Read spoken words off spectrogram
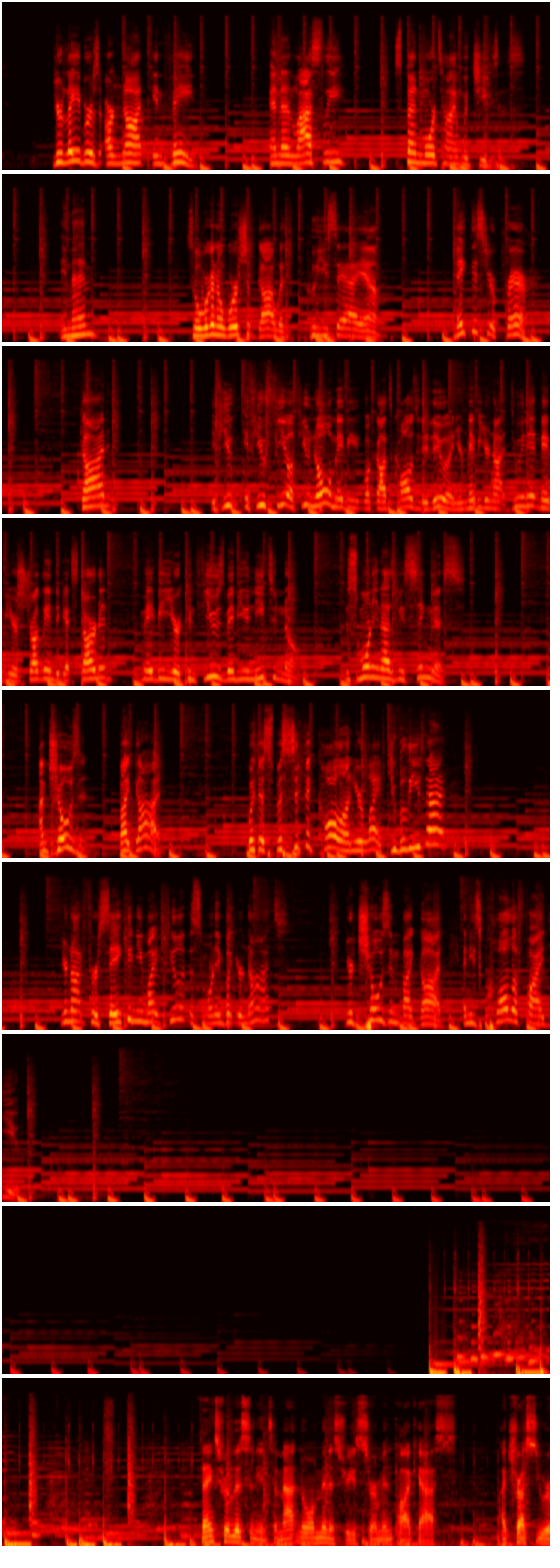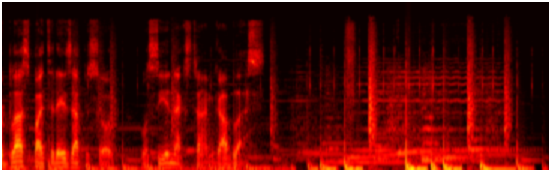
Your labors are not in vain. And then lastly, spend more time with Jesus. Amen. So we're going to worship God with who you say I am. Make this your prayer. God, if you if you feel if you know maybe what God's calls you to do and you're maybe you're not doing it, maybe you're struggling to get started, maybe you're confused, maybe you need to know. This morning as we sing this, I'm chosen by God with a specific call on your life. Do you believe that? You're not forsaken. You might feel it this morning, but you're not. You're chosen by God, and He's qualified you. Thanks for listening to Matt Knoll Ministries Sermon Podcasts. I trust you were blessed by today's episode. We'll see you next time. God bless.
